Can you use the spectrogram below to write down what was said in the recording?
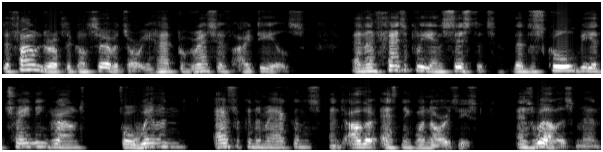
The founder of the conservatory had progressive ideals and emphatically insisted that the school be a training ground for women, African Americans, and other ethnic minorities, as well as men.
